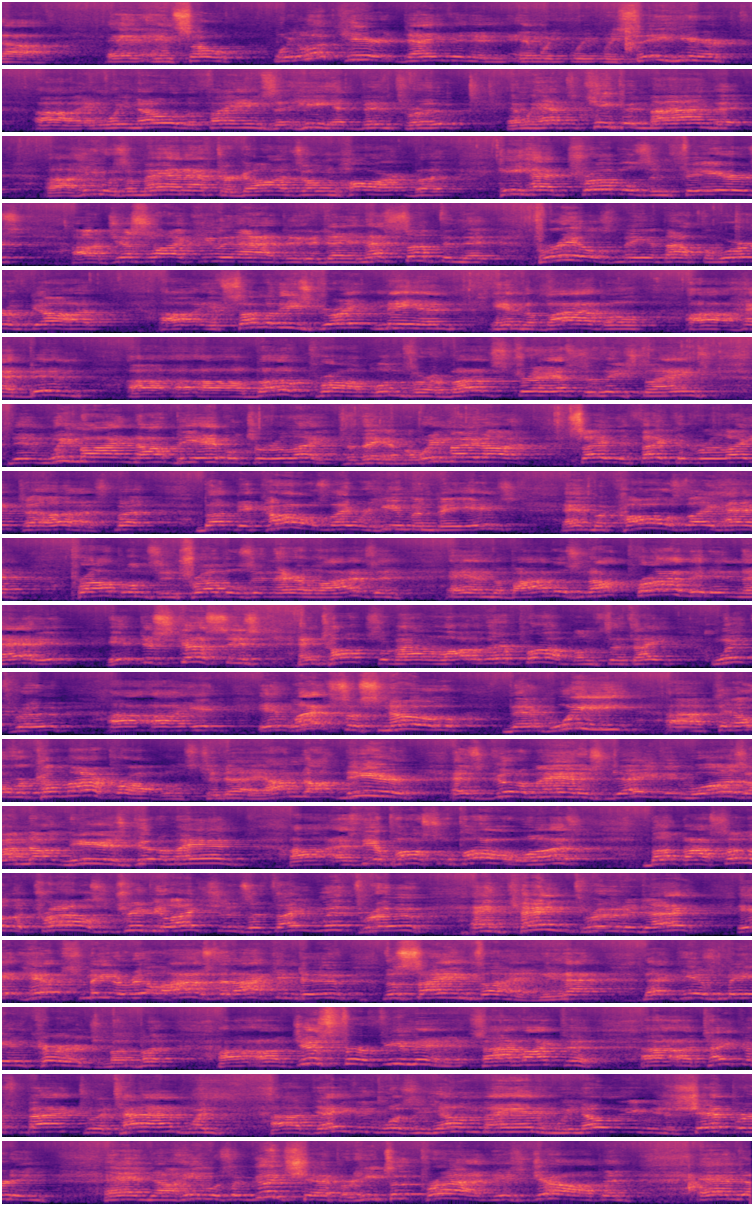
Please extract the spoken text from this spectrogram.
and, and so we look here at David and, and we, we, we see here, uh, and we know the things that he had been through. And we have to keep in mind that uh, he was a man after God's own heart, but he had troubles and fears uh, just like you and I do today. And that's something that thrills me about the Word of God. Uh, if some of these great men in the Bible uh, had been uh, uh, above problems or above stress or these things, then we might not be able to relate to them, or we may not say that they could relate to us. But, but because they were human beings and because they had problems and troubles in their lives, and, and the Bible's not private in that, it, it discusses and talks about a lot of their problems that they went through. Uh, uh, it, it lets us know that we uh, can overcome our problems today. I'm not near as good a man as David was. I'm not near as good a man uh, as the Apostle Paul was. But by some of the trials and tribulations that they went through and came through today, it helps me to realize that I can do the same thing. And that, that gives me encouragement. But uh, uh, just for a few minutes, I'd like to uh, uh take us back to a time when uh, David was a young man, and we know that he was a shepherd, and, and uh, he was a good shepherd. He took pride in his job. And, and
